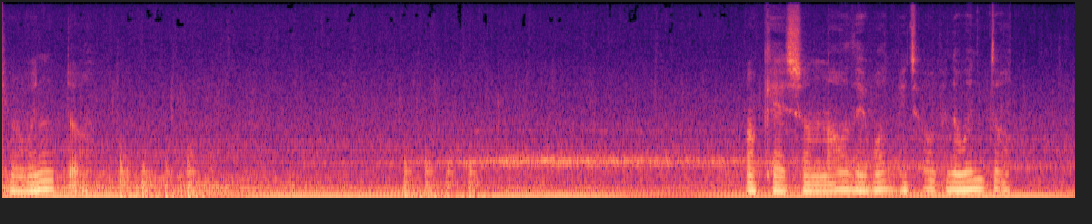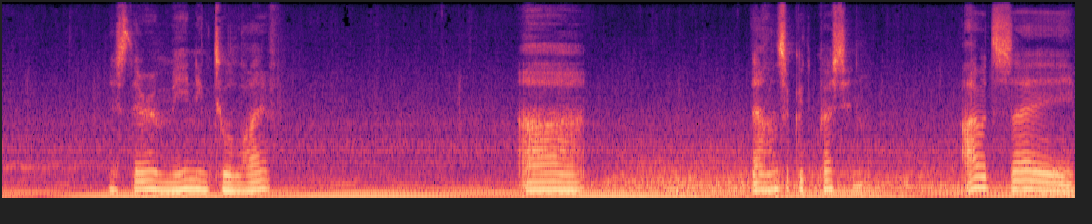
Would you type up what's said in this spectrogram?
your window? Okay, so now they want me to open the window. Is there a meaning to life? Ah, uh, that's a good question. I would say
